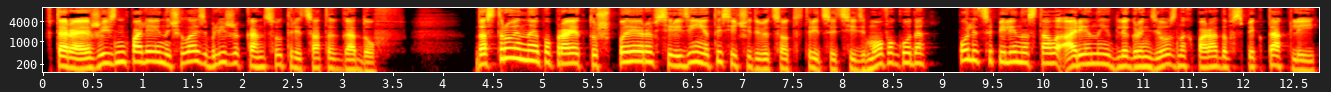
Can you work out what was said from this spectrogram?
Вторая жизнь полей началась ближе к концу 30-х годов. Достроенная по проекту Шпеера в середине 1937 года, поле Цепелина стало ареной для грандиозных парадов-спектаклей.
